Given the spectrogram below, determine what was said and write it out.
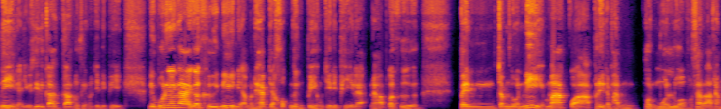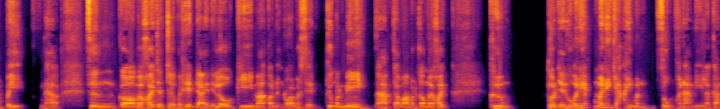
หนี้เนี่ยอยู่ที่ 99%ของ GDP หรือพูดง่าย ๆ ก็คือหนี้เนี่ยมันแทบจะครบ 1 ปีของ GDP แล้วนะครับก็คือ เป็นจำนวนหนี้มากกว่าผลิตภัณฑ์ผลมวลรวมของสหรัฐทั้งปีนะครับ ซึ่งก็ไม่ค่อยจะเจอประเทศใดในโลกที่มากกว่า 100%ซึ่งมันมีนะครับ แต่ว่ามันก็ไม่ค่อยคือส่วนใหญ่ทุกประเทศไม่ได้อยากให้มันสูงขนาดนี้แล้วกัน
